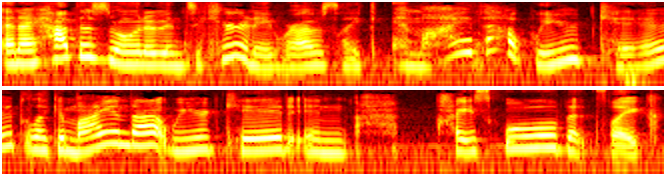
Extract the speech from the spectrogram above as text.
And I had this moment of insecurity where I was like, am I that weird kid? Like, am I in that weird kid in high school that's like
